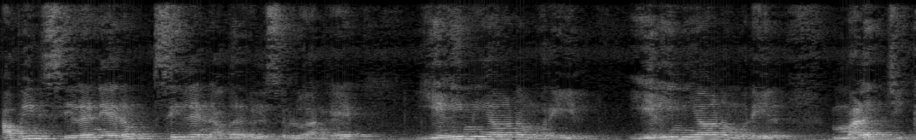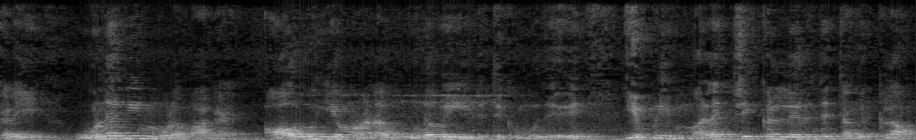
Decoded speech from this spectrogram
அப்படின்னு சில நேரம் சில நபர்கள் சொல்லுவாங்க. எளிமையான முறையில் எளிமையான முறையில் மலச்சிக்கலை உணவின் மூலமாக ஆரோக்கியமான உணவை எடுத்துக்கும் போது எப்படி மலச்சிக்கல்ல இருந்து தவிர்க்கலாம்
